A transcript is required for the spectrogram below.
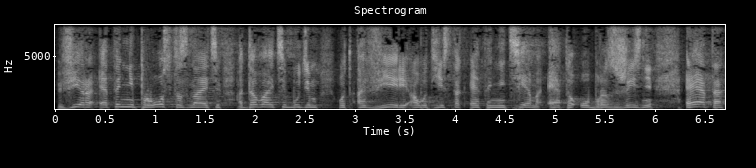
Вера – это не просто, знаете, а давайте будем вот о вере, а вот есть так, это не тема, это образ жизни, это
